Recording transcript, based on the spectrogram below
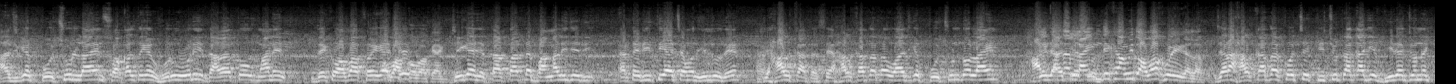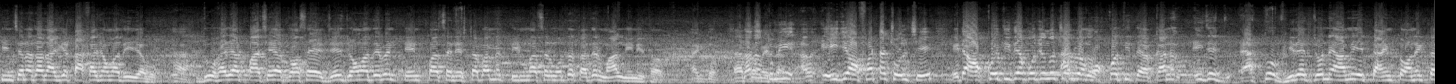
আজকে প্রচুর লাইন সকাল থেকে হুড়ু হুড়ি দাদা তো মানে দেখে অবাক হয়ে গেছে। ঠিক আছে তারপর একটা বাঙালি যে একটা রীতি আছে আমাদের হিন্দুদের যে হালকাতা সেই হালকাতাটাও আজকে প্রচণ্ড লাইন লাইন দেখে আমি তো অবাক হয়ে গেলাম। যারা হালকাতা করছে কিছু টাকা যে ভিড়ের জন্য কিনছে না দাদা আজকে টাকা জমা দিয়ে যাব। হ্যাঁ। দু হাজার পাঁচ হাজার দশ হাজার যে জমা দেবেন টেন পার্সেন্ট এক্সট্রা পাবেন তিন মাসের মধ্যে তাদের মাল নিয়ে নিতে হবে। একদম। দাদা তুমি এই যে অফারটা চলছে এটা অক্ষয় তৃতীয়া পর্যন্ত চলবে একদম তো কারণ এই যে এত ভিড়ের জন্য আমি এই টাইমটা অনেকটা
